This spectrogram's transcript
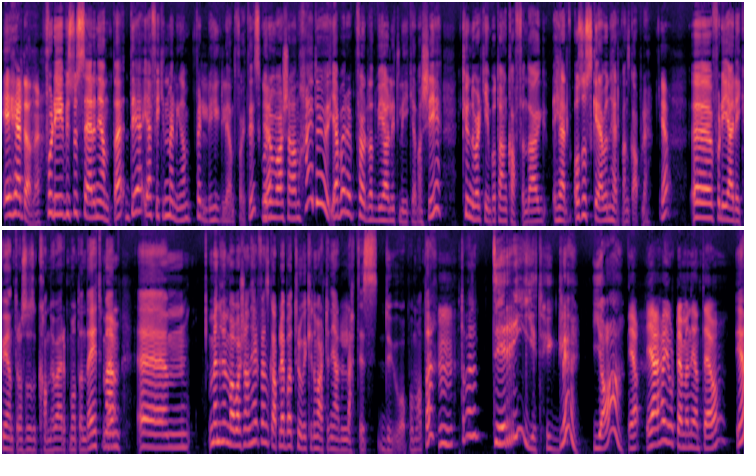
Jeg er helt enig. Fordi hvis du ser en jente det, Jeg fikk en melding av en veldig hyggelig jente, faktisk. Hvor Ja. hun var sånn Hei, du, jeg bare føler at vi har litt lik energi. Kunne vært keen på å ta en kaffe en dag. Helt, og så skrev hun helt vennskapelig. Ja. Uh, fordi jeg liker jo jenter også, så det kan jo være på en måte en date. Men, um, men hun var bare sånn helt vennskapelig. Jeg bare tror vi kunne vært en jævlig lættis duo, på en måte. Mm. Det var sånn drithyggelig! Ja. Ja. Jeg har gjort det med en jente, jeg òg. ja.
